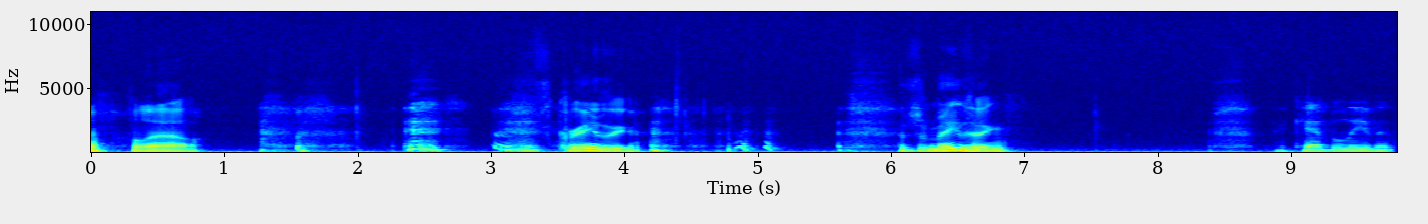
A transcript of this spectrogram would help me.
Oh, wow, no! it's crazy. That's amazing. I can't believe it.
